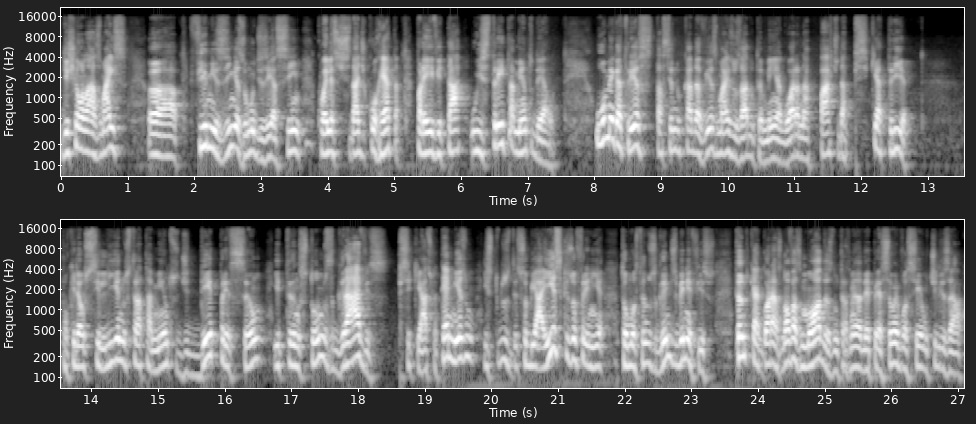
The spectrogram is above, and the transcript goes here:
deixando elas mais uh, firmezinhas, vamos dizer assim, com a elasticidade correta para evitar o estreitamento dela. O ômega 3 está sendo cada vez mais usado também agora na parte da psiquiatria, porque ele auxilia nos tratamentos de depressão e transtornos graves psiquiátricos, até mesmo estudos sobre a esquizofrenia estão mostrando os grandes benefícios. Tanto que agora as novas modas no tratamento da depressão é você utilizar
